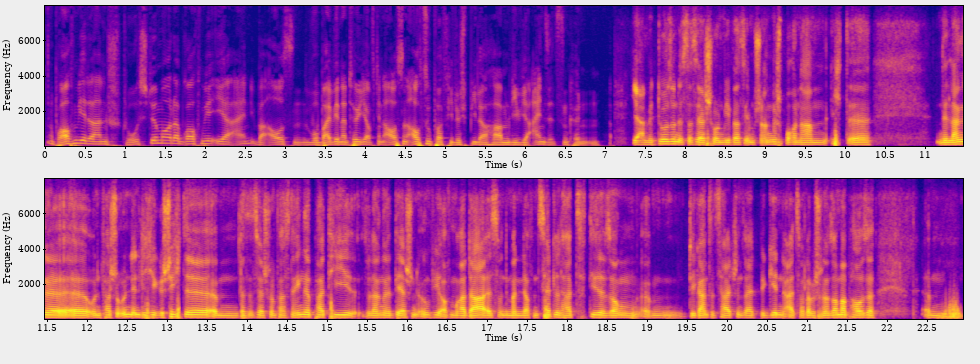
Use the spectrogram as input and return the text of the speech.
Brauchen wir da einen Stoßstürmer oder brauchen wir eher einen über Außen? Wobei wir natürlich auf den Außen auch super viele Spieler haben, die wir einsetzen könnten. Ja, mit Dursun ist das ja schon, wie wir es eben schon angesprochen haben, echt äh, eine lange äh, und fast schon unendliche Geschichte. Ähm, das ist ja schon fast eine Hängepartie, solange der schon irgendwie auf dem Radar ist und man ihn auf dem Zettel hat, die Saison, ähm, die ganze Zeit schon seit Beginn, als auch, glaube ich, schon in der Sommerpause. Ähm,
